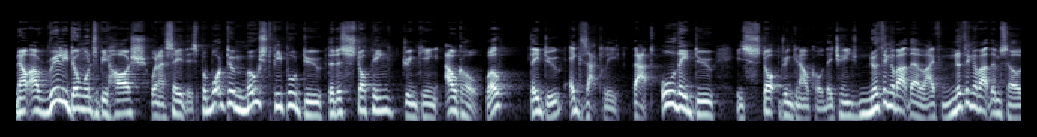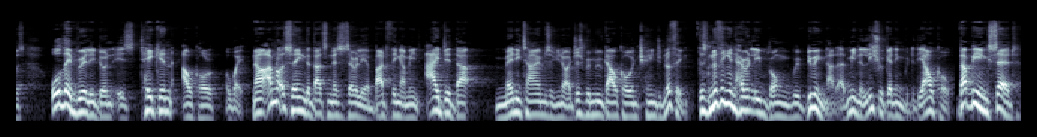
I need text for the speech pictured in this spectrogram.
Now, I really don't want to be harsh when I say this, but what do most people do that are stopping drinking alcohol? Well, they do exactly that. All they do is stop drinking alcohol. They change nothing about their life, nothing about themselves. All they've really done is taken alcohol away. Now, I'm not saying that that's necessarily a bad thing. I mean, I did that many times. You know, I just removed alcohol and changed nothing. There's nothing inherently wrong with doing that. I mean, at least you're getting rid of the alcohol. That being said,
